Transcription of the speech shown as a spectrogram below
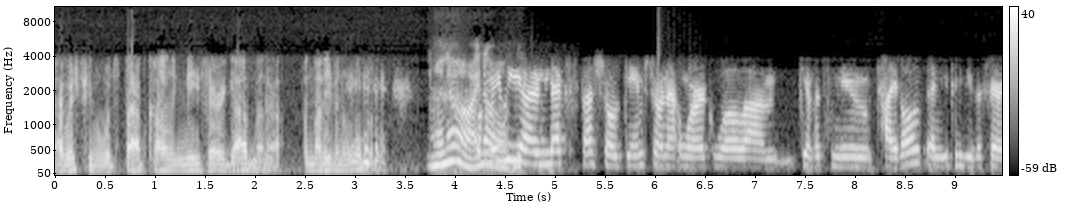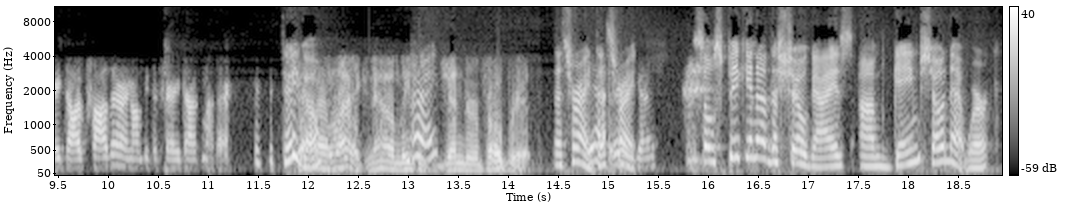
I wish people would stop calling me Fairy Godmother. I'm not even a woman. I know, I well, know. maybe our next special Game Show Network will um, give us new titles, and you can be the fairy dog father, and I'll be the fairy dog mother. there you go. I like. Now at least All it's gender appropriate. That's right. Yeah, that's right. So, speaking of the show, guys, um, Game Show Network,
